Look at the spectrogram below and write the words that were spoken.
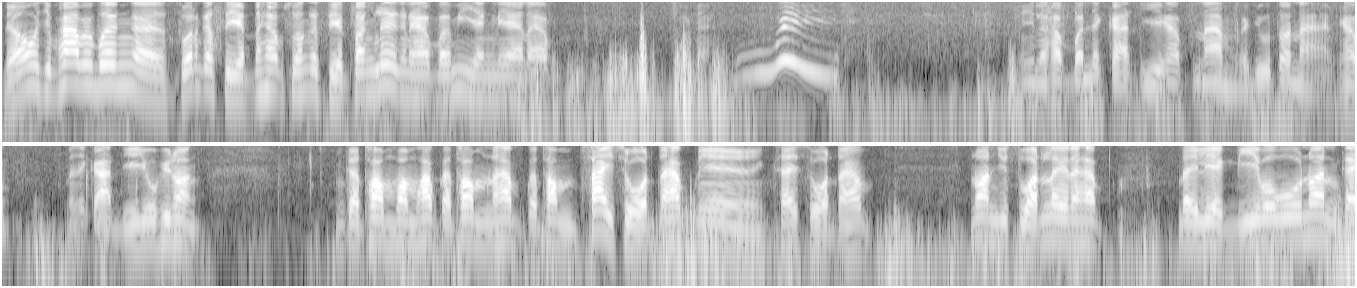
เดี๋ยวจะพาไปเบิ้งสวนเกษตรนะครับ สวนเกษตรฟังเรื่องนะครับว่ามีอย่างเนี้ยนะครับนี่แหละครับบรรยากาศดีครับน้ำก็อยู่ต้นหนาครับบรรยากาศดีอยู่พี่น้องกระท่อมพร้อมครับกระท่อมนะครับ กระท่อมไส้สวดนะครับ นี่ไส้สวดนะครับ นอนอยู่สวนเลยนะครับ ได้เรียกดีบ่บูนอนใกล้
